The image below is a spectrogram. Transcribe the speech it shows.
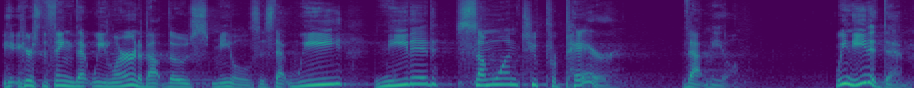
Here's the thing that we learn about those meals is that we needed someone to prepare that meal. We needed them.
